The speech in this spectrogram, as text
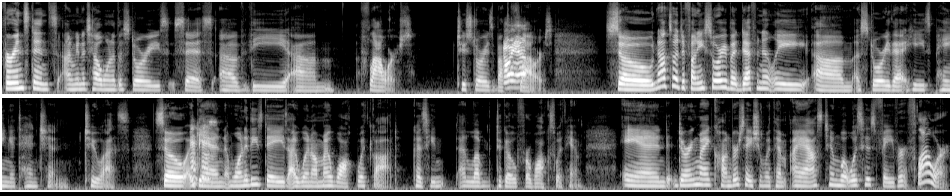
For instance, I'm going to tell one of the stories, sis, of the um, flowers. Two stories about oh, the yeah. flowers. So, not so much a funny story, but definitely um, a story that he's paying attention to us. So, again, mm-hmm. one of these days I went on my walk with God because he I love to go for walks with him. And during my conversation with him, I asked him what was his favorite flower.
